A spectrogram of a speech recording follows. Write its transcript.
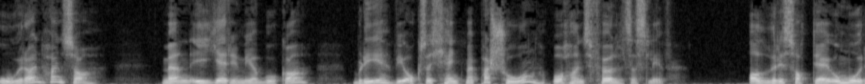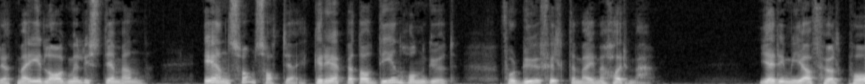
ordene han sa, men i Jeremia-boka blir vi også kjent med personen og hans følelsesliv. Aldri satt jeg og moret meg i lag med lystige menn. Ensom satt jeg, grepet av din hånd, Gud, for du fylte meg med harme. Jeremia følte på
